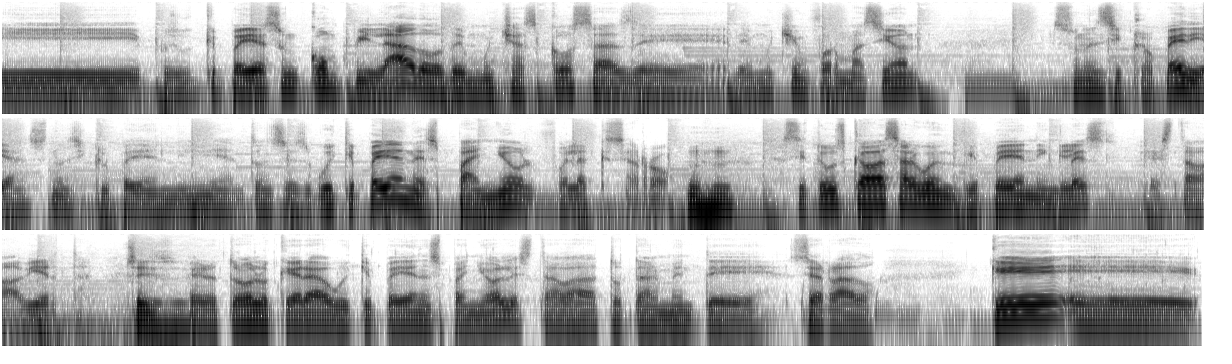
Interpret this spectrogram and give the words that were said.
Y pues Wikipedia es un compilado de muchas cosas, de, de mucha información. Es una enciclopedia, es una enciclopedia en línea. Entonces Wikipedia en español fue la que cerró. Ujú. Si tú buscabas algo en Wikipedia en inglés, estaba abierta. Sí, sí. Pero todo lo que era Wikipedia en español estaba totalmente cerrado. Que eh,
